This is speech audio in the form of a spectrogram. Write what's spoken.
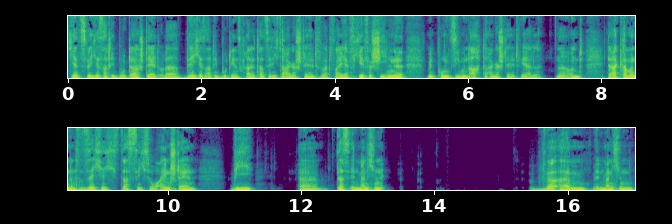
jetzt welches Attribut darstellt oder welches Attribut jetzt gerade tatsächlich dargestellt wird, weil ja vier verschiedene mit Punkt 7 und 8 dargestellt werden. Ne? Und da kann man dann tatsächlich das sich so einstellen, wie äh, das in manchen ähm, in manchen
